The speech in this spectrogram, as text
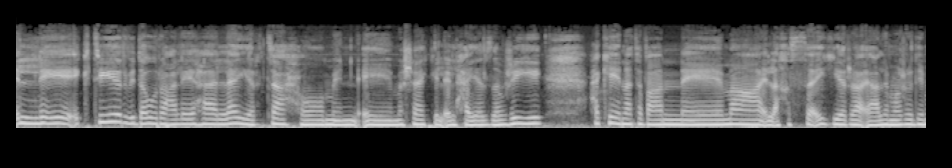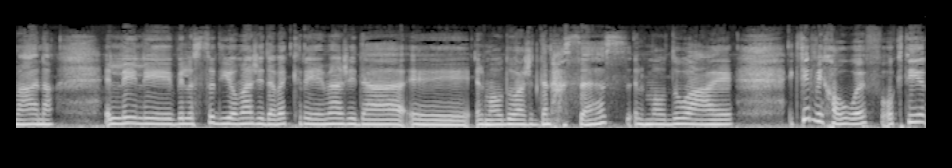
اللي كتير بدوروا عليها لا يرتاحوا من آه، مشاكل الحياة الزوجية. حكينا طبعا آه، مع الأخصائية الرائعة اللي موجودة معنا الليلة بالاستوديو ماجدة بكري. ماجدة آه، الموضوع جدا حساس. الموضوع كتير بيخوف وكتير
